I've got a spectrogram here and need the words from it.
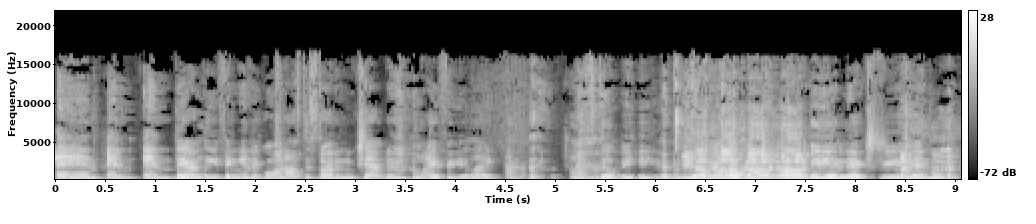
and, and, and they're leaving and they're going off to start a new chapter in their life. And you're like, I, I'll still be here. Yeah. I'll be here next year and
